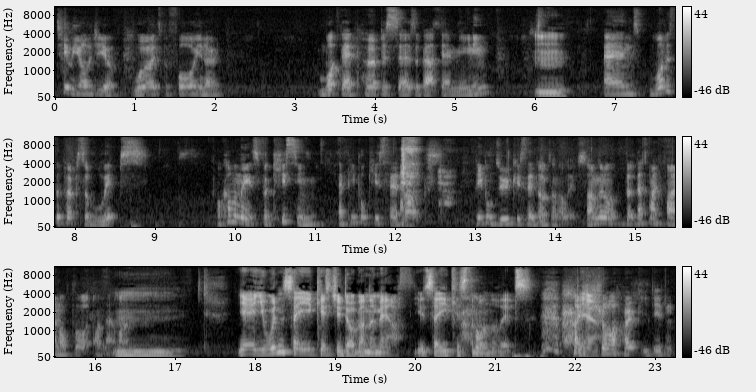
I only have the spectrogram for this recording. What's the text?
teleology of words before, you know what their purpose says about their meaning, Mm. And what is the purpose of lips? Well, commonly it's for kissing, and people kiss their dogs. people do kiss their dogs on the lips. So I'm gonna. Th- that's my final thought on that Mm. one. Yeah, you wouldn't say you kissed your dog on the mouth. You'd say you kissed them on the lips. I Yeah. sure hope you didn't.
